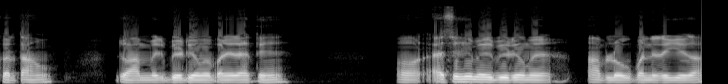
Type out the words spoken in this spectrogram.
करता हूँ, जो आप मेरी वीडियो में बने रहते हैं। और ऐसे ही मेरी वीडियो में आप लोग बने रहिएगा,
